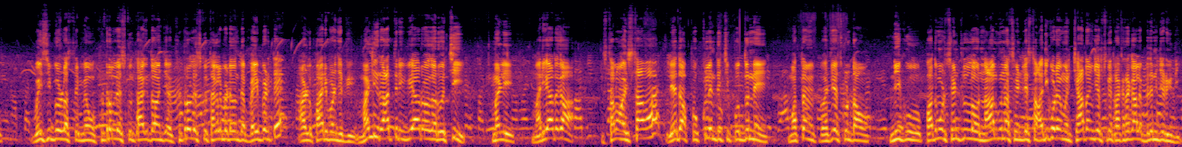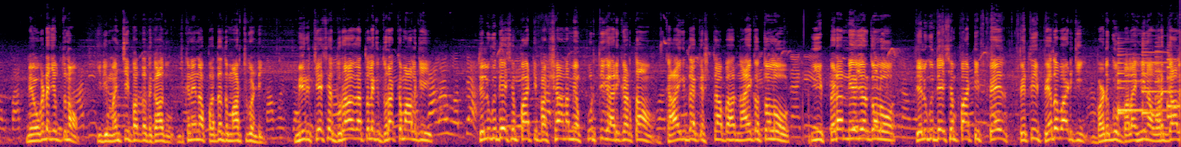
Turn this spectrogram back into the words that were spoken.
వైసీపీ వాళ్ళు వస్తే మేము పెట్రోల్ వేసుకుని తాగుతామని చెప్పి పెట్రోల్ వేసుకుని తగలబెట్టమంటే భయపెడితే వాళ్ళు పారిపోవడం చెప్పి. మళ్ళీ రాత్రి విఆర్ఓ గారు వచ్చి మళ్ళీ మర్యాదగా స్థలం ఇస్తావా? లేదా పొక్కులను తెచ్చి పొద్దున్నే మొత్తం చేసుకుంటాం నీకు పదమూడు సెంట్లలో నాలుగున్నర సెంట్లు ఇస్తాం. అది కూడా మనం చేతం చేసుకుని రకరకాల బెదిరించడం జరిగింది. మేము ఒకటే చెప్తున్నాం. ఇది మంచి పద్ధతి కాదు. ఇకనైనా పద్ధతి మార్చుకోండి. మీరు చేసే దురాగతులకి దురక్రమాలకి తెలుగుదేశం పార్టీ పక్షాన మేము పూర్తిగా అరికడతాం. కాగిత కృష్ణ నాయకత్వంలో ఈ పెడ నియోజకవర్గంలో తెలుగుదేశం పార్టీ పే ప్రతి పేదవాడికి బడుగు బలహీన వర్గాల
